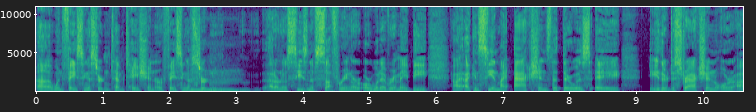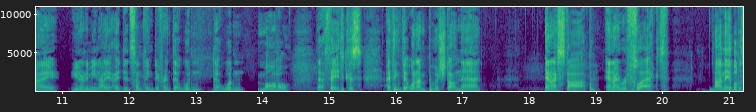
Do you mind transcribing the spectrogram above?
uh, when facing a certain temptation or facing a certain I don't know season of suffering or or whatever it may be. I, I can see in my actions that there was a either distraction or I you know what I mean. I, I did something different that wouldn't that wouldn't model that faith because I think that when I'm pushed on that and I stop and I reflect, I'm able to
